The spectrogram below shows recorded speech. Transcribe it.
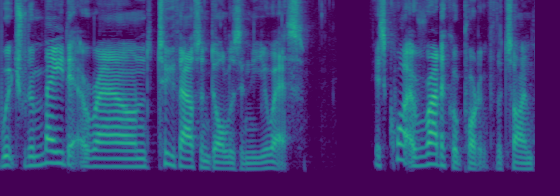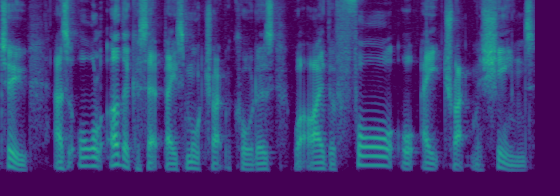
which would have made it around $2,000 in the US. It's quite a radical product for the time too, as all other cassette based multi-track recorders were either 4 or 8 track machines.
